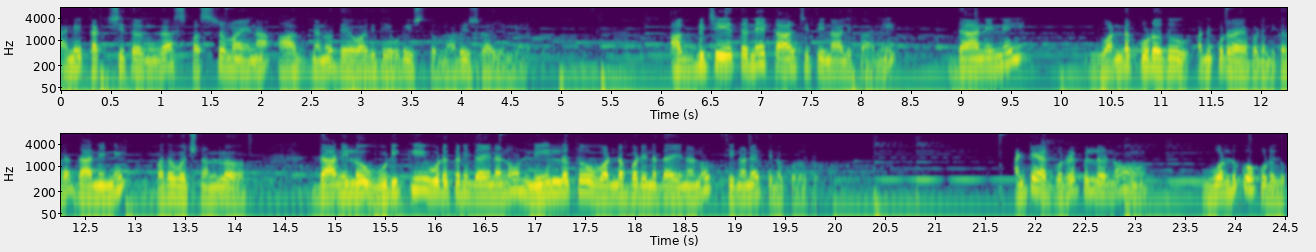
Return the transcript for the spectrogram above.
అని ఖచ్చితంగా స్పష్టమైన ఆజ్ఞను దేవాది దేవుడు ఇస్తున్నాడు ఇజ్రాయేలీలకు అగ్ని చేతనే కాల్చి తినాలి కానీ దానిని వండకూడదు అని కూడా రాయబడింది కదా. దానిని పదవచనంలో దానిలో ఉడికి ఉడకనిదైనను నీళ్ళతో వండబడినదైనను తిననే తినకూడదు. అంటే ఆ గొర్రె పిల్లను వండుకోకూడదు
